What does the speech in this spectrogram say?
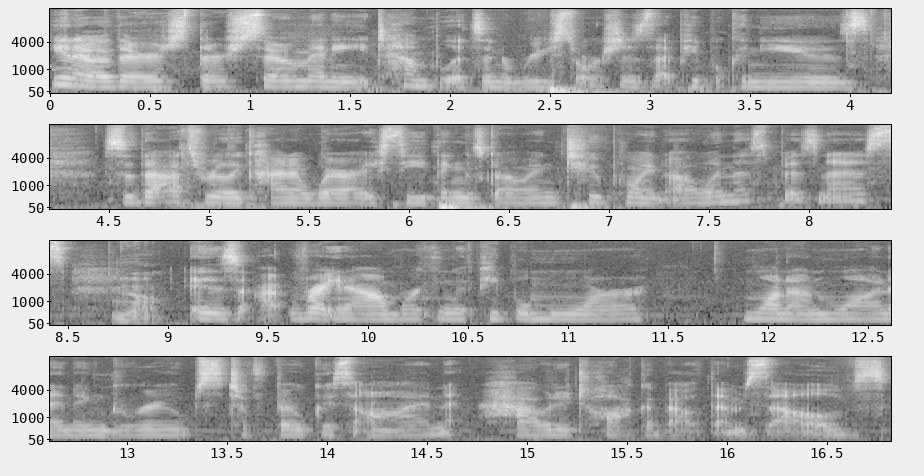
you know, there's there's so many templates and resources that people can use. So that's really kind of where I see things going 2.0 in this business. Yeah. Is uh, right now I'm working with people more one on one and in groups to focus on how to talk about themselves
